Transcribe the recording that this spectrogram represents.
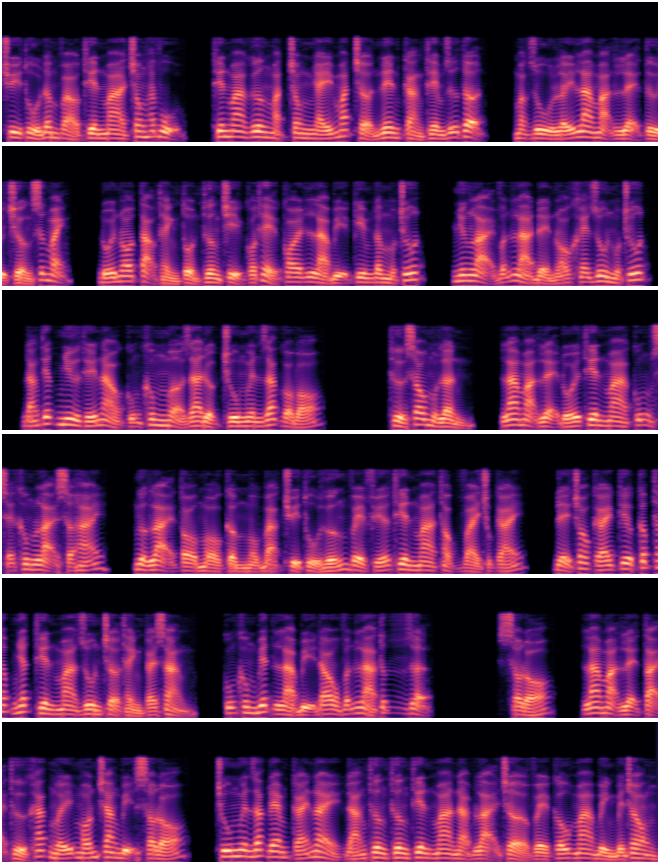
Truy thủ đâm vào thiên ma trong hát vụ, thiên ma gương mặt trong nháy mắt trở nên càng thêm dữ tợn, mặc dù lấy la mạn lệ từ trường sức mạnh, đối nó tạo thành tổn thương chỉ có thể coi là bị kim đâm một chút, nhưng lại vẫn là để nó khẽ run một chút, đáng tiếc như thế nào cũng không mở ra được chu nguyên giác gò bó. Thử sau một lần, la mạn lệ đối thiên ma cũng sẽ không lại sợ hãi, ngược lại tò mò cầm màu bạc trùy thủ hướng về phía thiên ma thọc vài chục cái, để cho cái kia cấp thấp nhất thiên ma run trở thành cái sảng, cũng không biết là bị đau vẫn là tức giận. Sau đó, la mạn lệ tại thử khác mấy món trang bị sau đó chu nguyên giác đem cái này đáng thương thương thiên ma nạp lại trở về câu ma bình bên trong.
